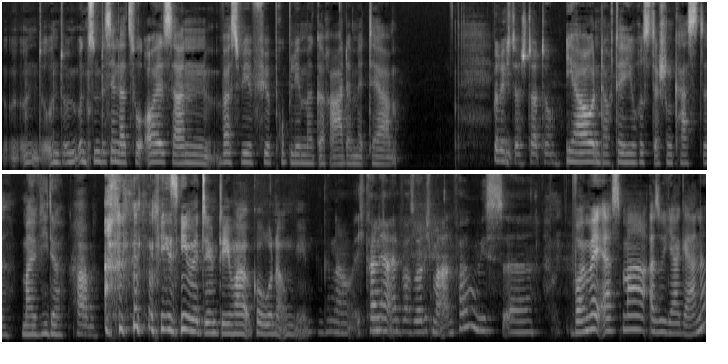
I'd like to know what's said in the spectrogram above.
und, und, und uns ein bisschen dazu äußern, was wir für Probleme gerade mit der Berichterstattung. Ja, und auch der juristischen Kaste mal wieder haben. wie sie mit dem Thema Corona umgehen. Genau. Ich kann ja einfach, soll ich mal anfangen, wie es. Äh Wollen wir erstmal, also ja, gerne.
